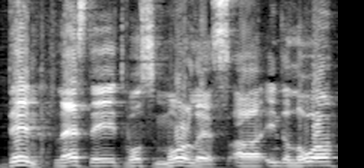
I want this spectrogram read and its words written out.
Then last day it was more or less uh, in the lower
